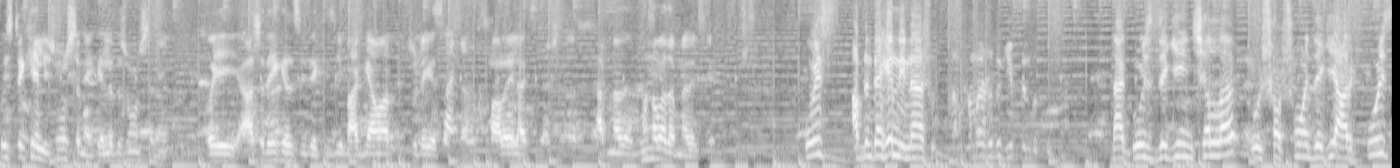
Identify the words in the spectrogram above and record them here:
কুইজটা খেলি সমস্যা নেই খেলে তো সমস্যা নেই। ওই আশা দিয়ে খেলছি দেখেছি ভাগ্যে আমার ছুটে গেছে। ভালোই লাগছে। আপনাদের ধন্যবাদ আপনাদেরকে। কুইজ আপনি দেখেননি না? আমরা শুধু গিফট করছি না কুইজ দেখি ইনশাল্লাহ। কুইজ সবসময় দেখি। আর কুইজ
